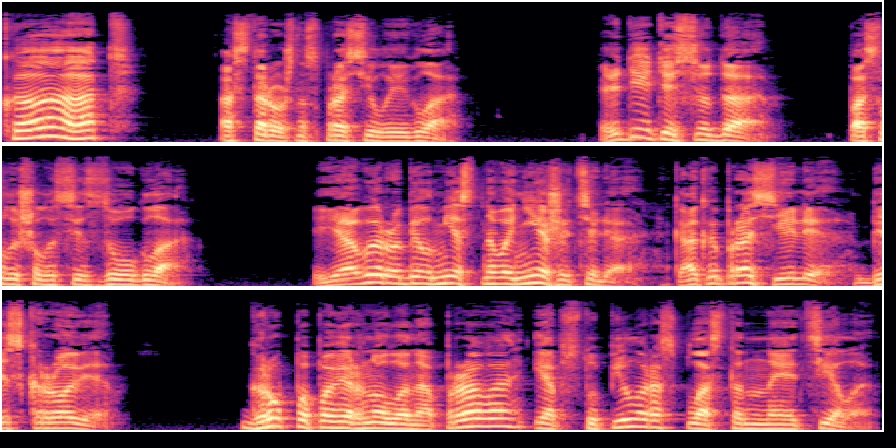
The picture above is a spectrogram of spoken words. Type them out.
«Кат!» — осторожно спросила игла. «Идите сюда!» — послышалось из-за угла. «Я вырубил местного нежителя, как и просили, без крови». Группа повернула направо и обступила распластанное тело.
